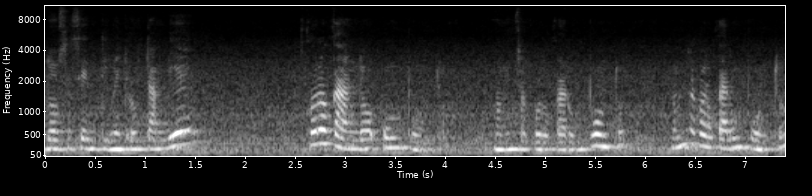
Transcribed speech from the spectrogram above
12 centímetros también colocando un punto vamos a colocar un punto. Vamos a colocar un punto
